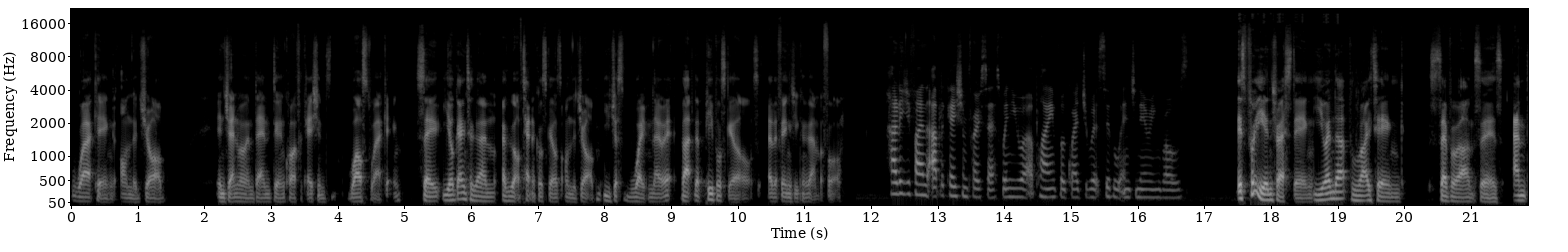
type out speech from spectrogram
working on the job in general and then doing qualifications whilst working. So you're going to learn a lot of technical skills on the job. You just won't know it but the people skills are the things you can learn before how did you find the application process when you were applying for graduate civil engineering roles? It's pretty interesting. You end up writing several answers, and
